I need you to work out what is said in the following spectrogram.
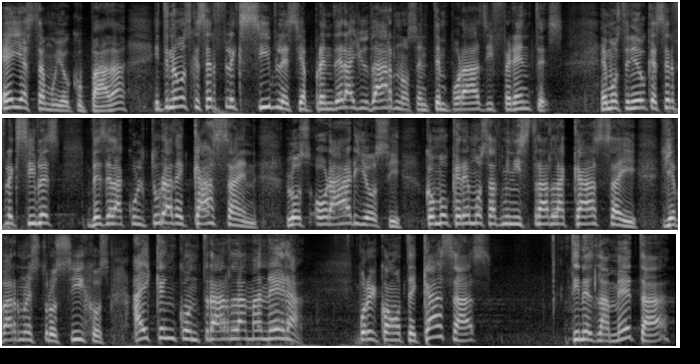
ella está muy ocupada. Y tenemos que ser flexibles y aprender a ayudarnos en temporadas diferentes. Hemos tenido que ser flexibles desde la cultura de casa, en los horarios y cómo queremos administrar la casa y llevar nuestros hijos. Hay que encontrar la manera. Porque cuando te casas, tienes la meta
